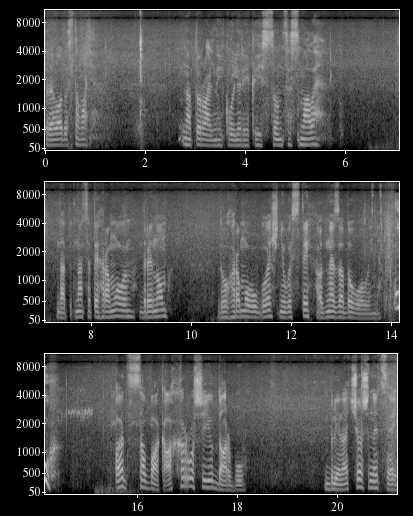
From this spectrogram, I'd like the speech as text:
Треба доставати натуральний колір якийсь сонце смале. Да, 15-грамовим дрином 2-грамову блешню вести одне задоволення. Ух! От собака, а хороший удар був. Блін, а чого ж не цей?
